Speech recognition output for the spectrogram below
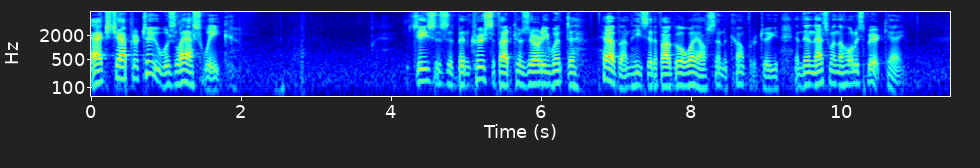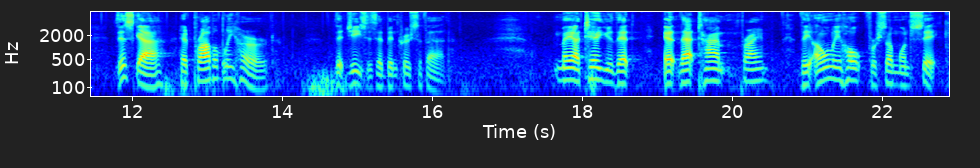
Acts chapter 2 was last week. Jesus had been crucified because he already went to heaven. He said, If I go away, I'll send a comforter to you. And then that's when the Holy Spirit came this guy had probably heard that Jesus had been crucified. May I tell you that at that time frame, the only hope for someone sick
